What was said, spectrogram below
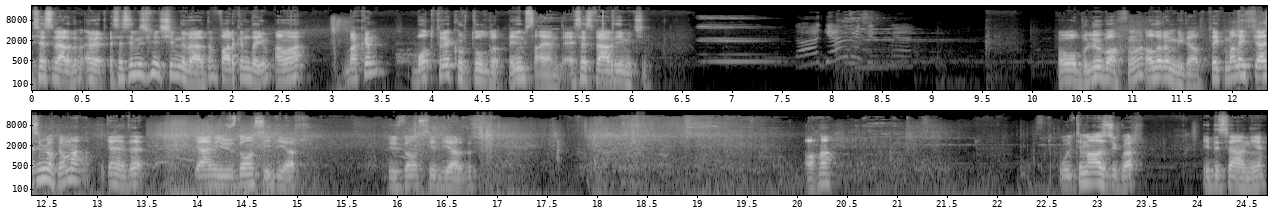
SS verdim. Evet SS'imiz için şimdi verdim. Farkındayım ama bakın bot pre kurtuldu. Benim sayemde. SS verdiğim için. O blue buff mı? Alırım bir daha. Pek mana ihtiyacım yok ama gene de yani %10 CDR. %10 CDR'dır. Aha. Ultime azıcık var. 7 saniye.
